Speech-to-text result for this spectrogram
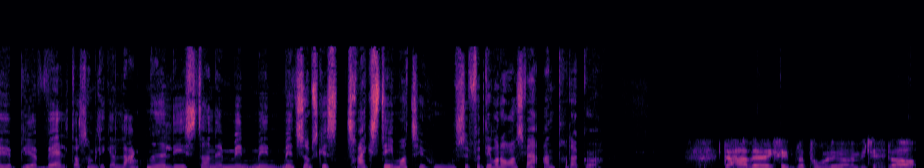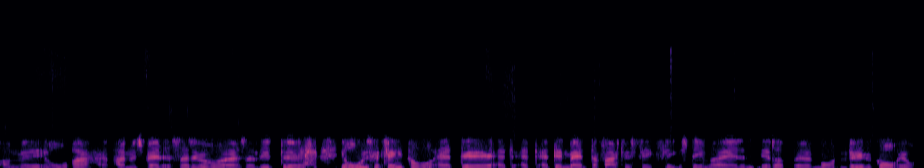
øh, bliver valgt, og som ligger langt ned ad listerne, men, men, men som skal trække stemmer til huse. For det må der også være andre, der gør. Der har været eksempler på det, og når vi taler om øh, Europaparlamentsvalget, så er det jo altså lidt øh, ironisk at tænke på, at, øh, at, at, at den mand, der faktisk fik flest stemmer af alle, netop øh, Morten Løkkegaard jo,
